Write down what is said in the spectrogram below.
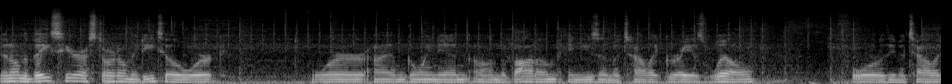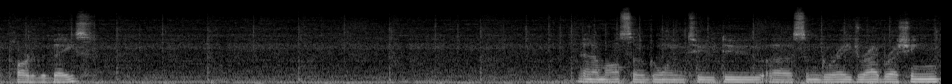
And on the base here, I start on the detail work where I am going in on the bottom and using metallic gray as well for the metallic part of the base. And I'm also going to do uh, some gray dry brushing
